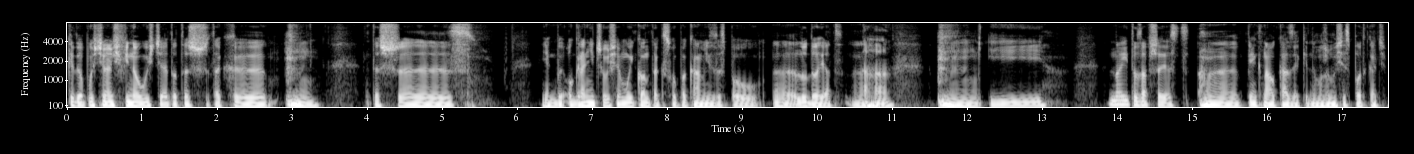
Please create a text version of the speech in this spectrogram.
kiedy opuściłem Świnoujście, to też tak e, też e, jakby ograniczył się mój kontakt z chłopakami z zespołu e, Ludojad. E, Aha. I no i to zawsze jest piękna okazja, kiedy możemy się spotkać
